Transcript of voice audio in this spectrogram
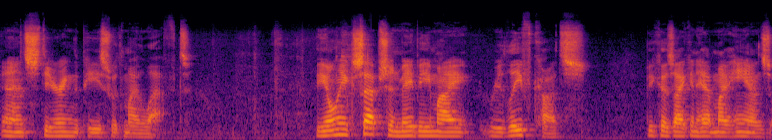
and steering the piece with my left. The only exception may be my relief cuts because I can have my hands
